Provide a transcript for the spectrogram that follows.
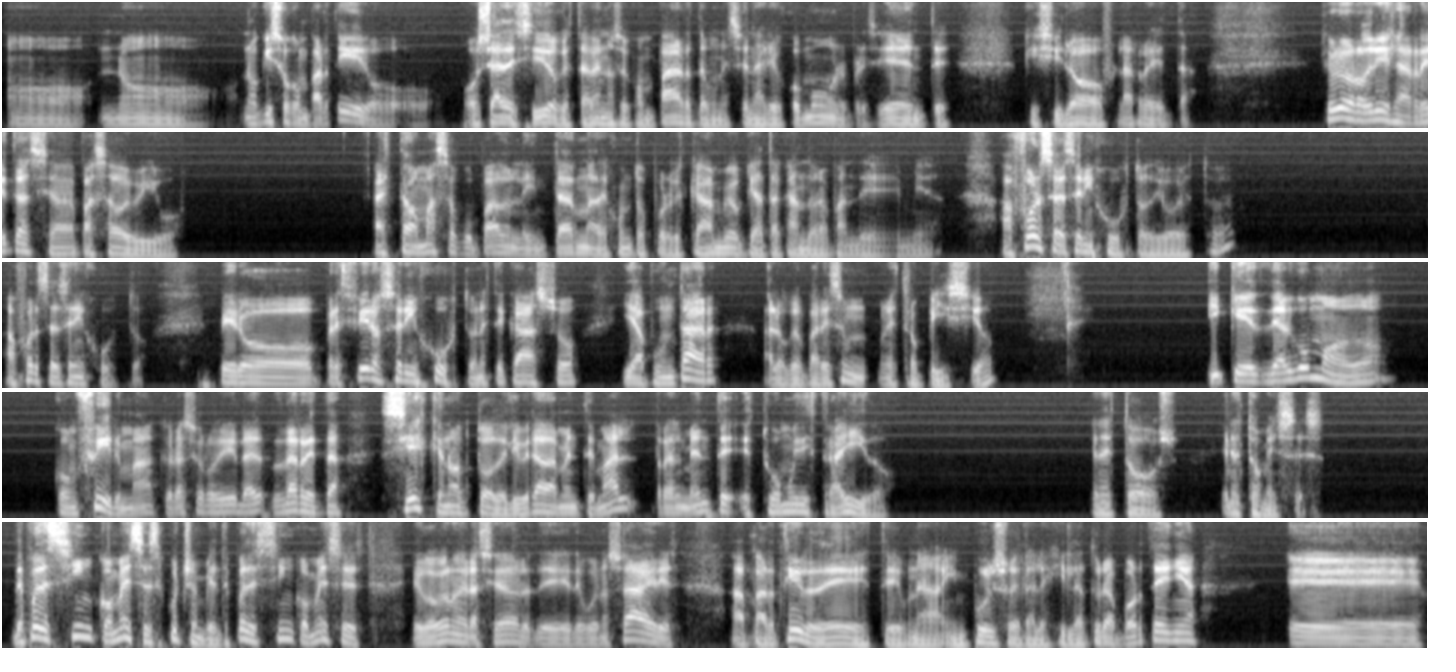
no, no, quiso compartir o, se ha decidido que esta vez no se comparta un escenario común, el presidente, Kishilov, Larreta. Yo creo que Rodríguez Larreta se ha pasado de vivo ha estado más ocupado en la interna de Juntos por el Cambio que atacando la pandemia. A fuerza de ser injusto, digo esto, ¿eh? A fuerza de ser injusto. Pero prefiero ser injusto en este caso y apuntar a lo que parece un, estropicio y que de algún modo confirma que Horacio Rodríguez Larreta, si es que no actuó deliberadamente mal, realmente estuvo muy distraído en estos, en estos meses. Después de cinco meses, escuchen bien, después de cinco meses, el gobierno de la ciudad de, Buenos Aires, a partir de este un impulso de la legislatura porteña, eh,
